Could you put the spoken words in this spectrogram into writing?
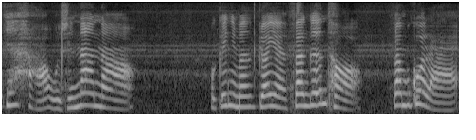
家好，我是娜娜，我给你们表演翻跟头，翻不过来。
